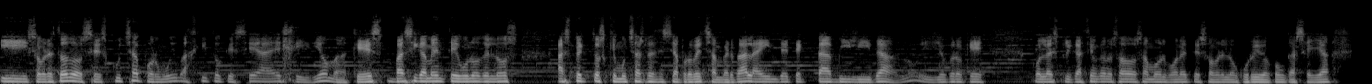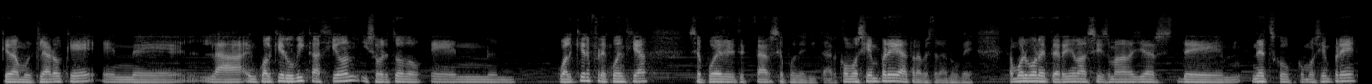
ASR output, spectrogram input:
y sobre todo se escucha por muy bajito que sea ese idioma, que es básicamente uno de los aspectos que muchas veces se aprovechan, ¿verdad? La indetectabilidad, ¿no? Y yo creo que con la explicación que nos ha dado Samuel Bonete sobre lo ocurrido con Casella, queda muy claro que en, eh, la, en cualquier ubicación y sobre todo en cualquier frecuencia se puede detectar, se puede evitar. Como siempre, a través de la nube. Samuel Bonete, Regional Sales Managers de Netscope, como siempre,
